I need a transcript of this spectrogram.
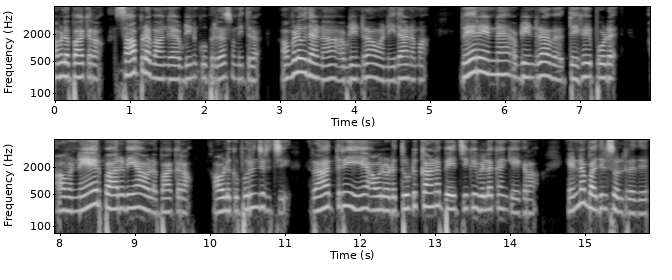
அவளை பார்க்குறான் சாப்பிட வாங்க அப்படின்னு கூப்பிடுறா சுமித்ரா. அவ்வளவுதானா? அப்படின்றான் அவன் நிதானமாக வேற என்ன? அப்படின்ற அவ திகைப்போட. அவன் நேர் பார்வையாக அவளை பார்க்குறான் அவளுக்கு புரிஞ்சிருச்சு. ராத்திரி அவளோட துடுக்கான பேச்சுக்கு விளக்கம் கேட்குறான் என்ன பதில் சொல்கிறது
